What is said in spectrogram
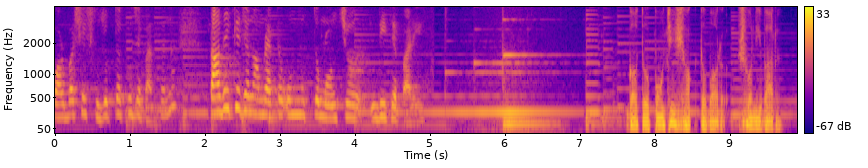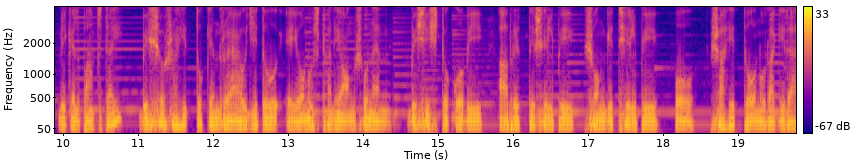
করবার সেই সুযোগটা খুঁজে পাচ্ছেন না, তাদেরকে যেন আমরা একটা উন্মুক্ত মঞ্চ দিতে পারি। গত পঁচিশ অক্টোবর শনিবার বিকেল পাঁচটায় বিশ্ব সাহিত্য কেন্দ্রে আয়োজিত এই অনুষ্ঠানে অংশ নেন বিশিষ্ট কবি আবৃত্তি শিল্পী সংগীত শিল্পী ও সাহিত্য অনুরাগীরা।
